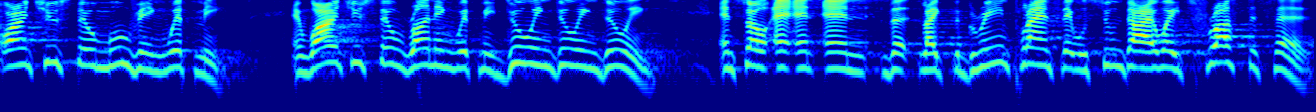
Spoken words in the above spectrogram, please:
aren't you still moving with me? And why aren't you still running with me, doing, doing, doing? And so, and, and, the, like the green plants, they will soon die away. Trust, it says.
